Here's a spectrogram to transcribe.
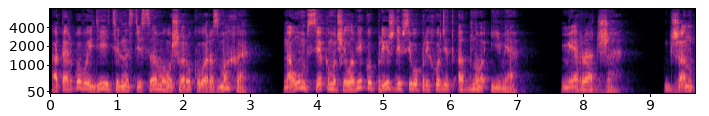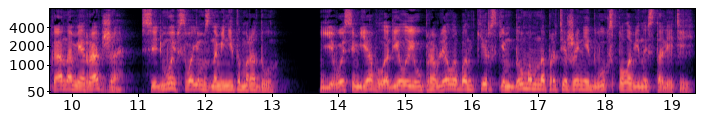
о торговой деятельности самого широкого размаха, на ум всякому человеку прежде всего приходит одно имя – Мираджа. Джанкана Мираджа, седьмой в своем знаменитом роду. Его семья владела и управляла банкирским домом на протяжении двух с половиной столетий.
